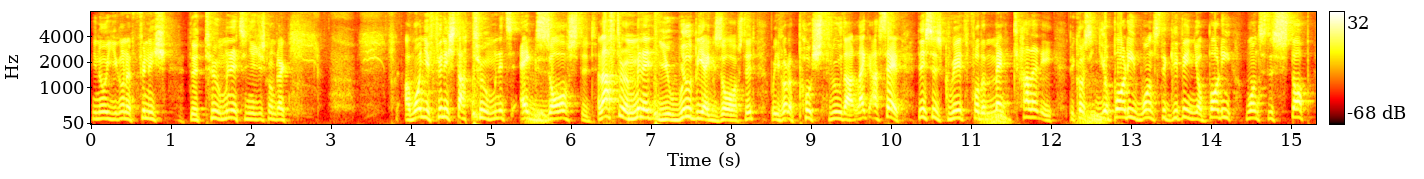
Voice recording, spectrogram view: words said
you know, you're gonna finish the two minutes and you're just gonna be like, I when you finish that two minutes exhausted. And after a minute, you will be exhausted, but you've got to push through that. Like I said, this is great for the mentality because your body wants to give in. Your body wants to stop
